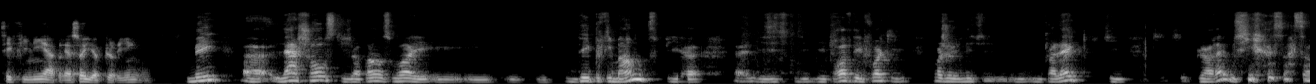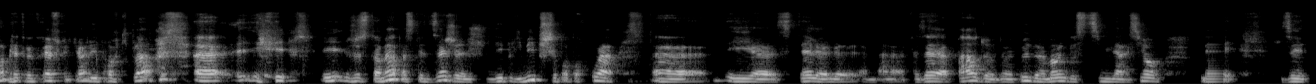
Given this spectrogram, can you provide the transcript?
c'est fini. Après ça, il n'y a plus rien. Mais euh, la chose qui, je pense, moi, est, déprimante, puis euh, euh, les, profs, des fois, qui. Moi, j'ai une, collègue qui, pleurait aussi. Ça semble être très fréquent, les profs qui pleurent. Et, justement, parce qu'elle disait, je, suis déprimée, puis je ne sais pas pourquoi. et c'était le, elle faisait part d'un peu d'un manque de stimulation. Mais je disais,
